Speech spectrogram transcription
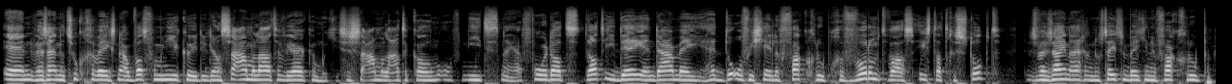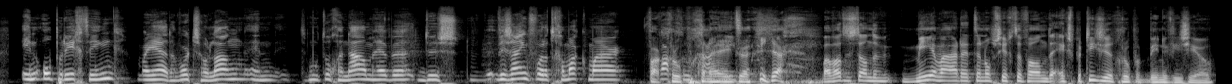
En wij zijn aan het zoeken geweest naar op wat voor manier kun je die dan samen laten werken. Moet je ze samen laten komen of niet? Nou ja, voordat dat idee en daarmee het, de officiële vakgroep gevormd was, is dat gestopt. Dus wij zijn eigenlijk nog steeds een beetje een vakgroep in oprichting. Maar ja, dat wordt zo lang en het moet toch een naam hebben. Dus we zijn voor het gemak maar vakgroep gaan heten. Ja. Maar wat is dan de meerwaarde ten opzichte van de expertisegroepen binnen Visio?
